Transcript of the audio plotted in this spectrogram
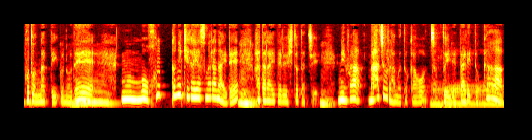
ことになっていくのうで、ん。うんもう本当に気が休まらないでうん。働いてる人たちうん。には、マジョラムとかをちょっと入れたりとか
